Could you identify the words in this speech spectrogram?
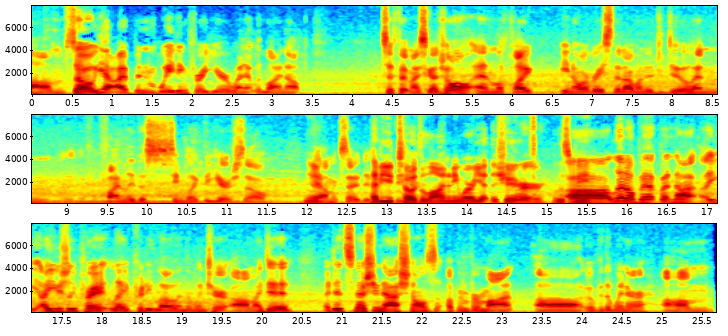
um, so yeah i've been waiting for a year when it would line up to fit my schedule and look like you know a race that i wanted to do and finally this seemed like the year so yeah. yeah, i'm excited to Have you towed here. the line anywhere yet this year, or will this be? Uh, a little bit, but not. I, I usually pray, lay pretty low in the winter. Um, I did, I did snowshoe nationals up in Vermont uh, over the winter, um,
